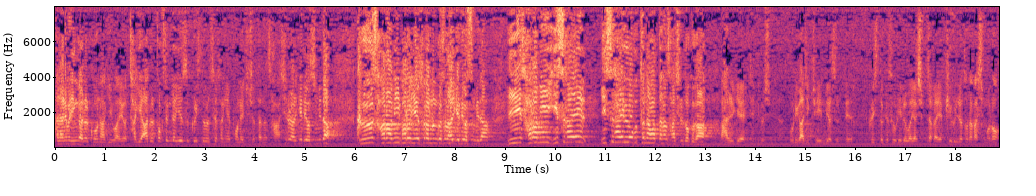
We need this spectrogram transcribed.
하나님은 인간을 구원하기 위하여 자기 아들 독생자 예수 그리스도를 세상에 보내주셨다는 사실을 알게 되었습니다. 그 사람이 바로 예수라는 것을 알게 되었습니다. 이 사람이 이스라엘, 이스라엘로부터 나왔다는 사실도 그가 알게 된 것입니다. 우리가 아직 죄인 되었을 때 그리스도께서 우리를 위하여 십자가에 피 흘려 돌아가심으로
